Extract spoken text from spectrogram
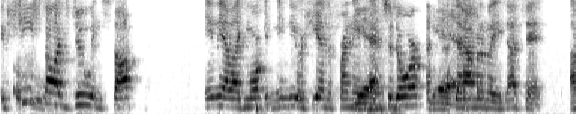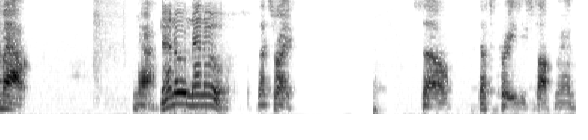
if she starts doing stuff in there like Mork and Mindy, or she has a friend named Yes. Exidor, then I'm gonna be that's it. I'm out. Yeah, Nano, nano. that's right. So that's crazy stuff, man.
